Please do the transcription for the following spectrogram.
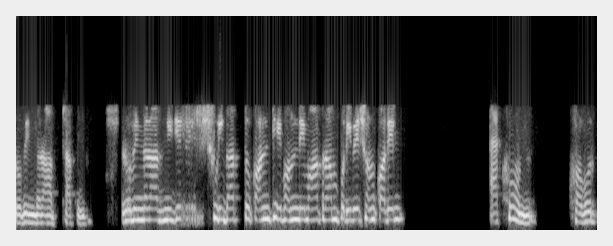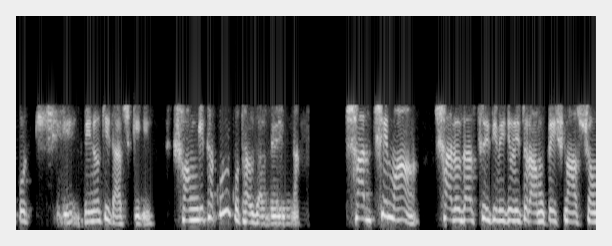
রবীন্দ্রনাথ ঠাকুর। রবীন্দ্রনাথ নিজের সুরিদাত্ত কণ্ঠে বন্দে মাতরাম পরিবেশন করেন। এখন খবর পড়ছি বিনতি দাসগিরি সঙ্গে থাকুন, কোথাও যাবেন না। সাধছে মা সারদা স্মৃতি বিজড়িত রামকৃষ্ণ আশ্রম,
